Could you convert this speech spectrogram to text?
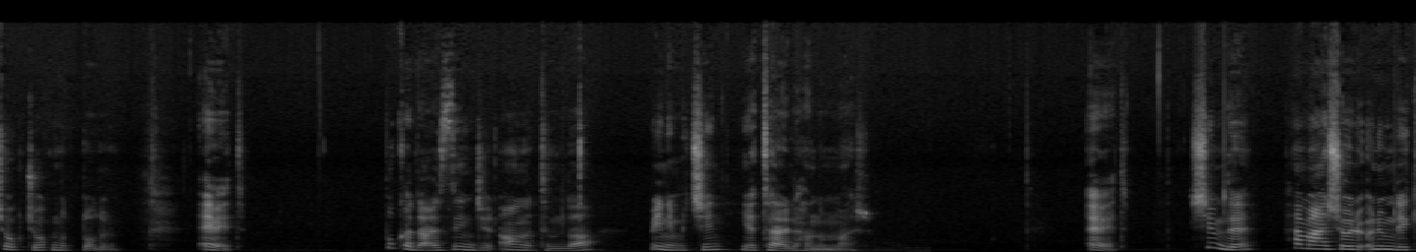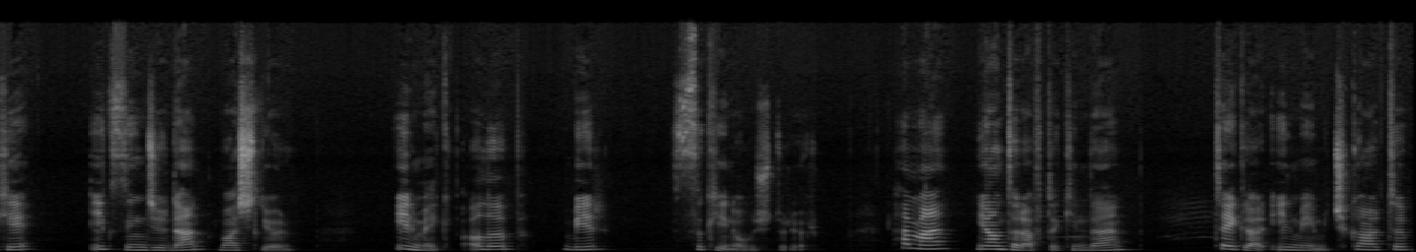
çok çok mutlu olurum. Evet. Bu kadar zincir anlatımda benim için yeterli hanımlar. Evet. Şimdi hemen şöyle önümdeki ilk zincirden başlıyorum. İlmek alıp bir sık iğne oluşturuyorum. Hemen yan taraftakinden tekrar ilmeğimi çıkartıp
